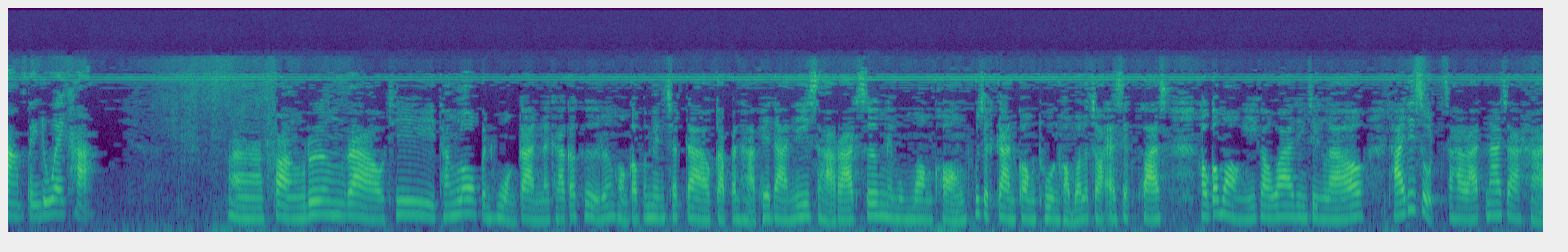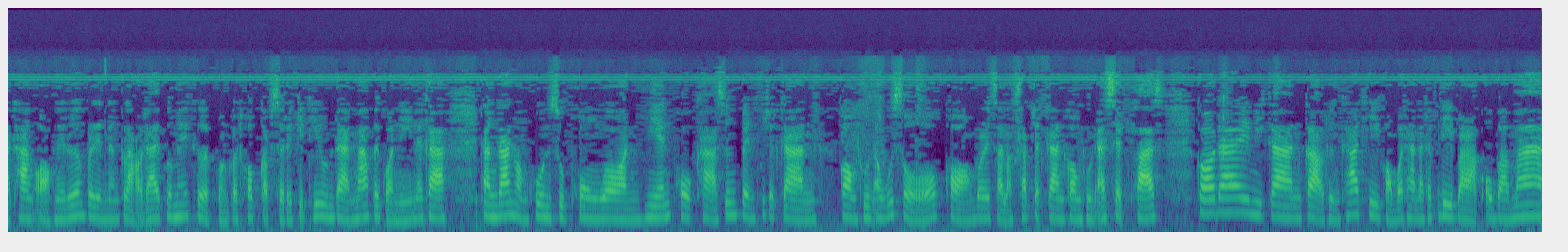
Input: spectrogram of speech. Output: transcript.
ตามไปด้วยค่ะ ฟังเรื่องราวที่ทั้งโลกเป็นห่วงกันนะคะก็คือเรื่องของ government shutdown กับปัญหาเพดานหนี้สหรัฐ ซึ่งในมุมมองของผู้จัดการกองทุนของบลจ Asset Plus เขาก็มองอย่างนี้ค่ะว่าจริง ๆ แล้ว ท้ายที่สุดสหรัฐน่าจะหาทางออกในเรื่องประเด็นดังกล่าวได้ เพื่อไม่ให้เกิดผลกระทบกับเศรษฐกิจที่รุนแรงมากไปกว่านี้นะคะ ทางด้านของคุณสุพงษ์วอนเมียนโพคาซึ่งเป็นผู้จัดการกองทุนอาวุโส ของบริษัทหลักทรัพย์จัดการกองทุน Asset Plus ก็ได้มีการกล่าวถึงท่าทีของประธานาธิบดีบารักโอบามา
